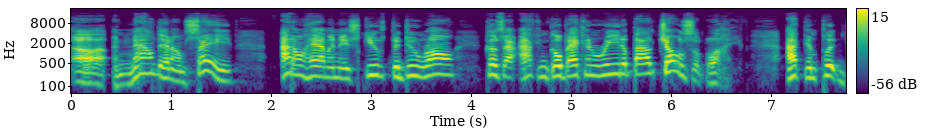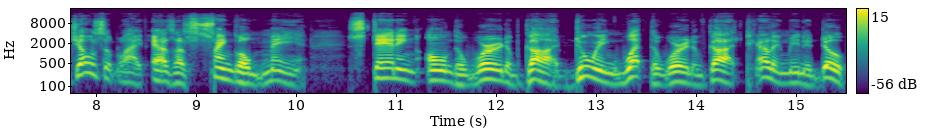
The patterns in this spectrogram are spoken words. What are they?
uh, now that I'm saved, I don't have an excuse to do wrong because I, I, can go back and read about Joseph's life. I can put Joseph's life as a single man. standing on the Word of God, doing what the Word of God telling me to do,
